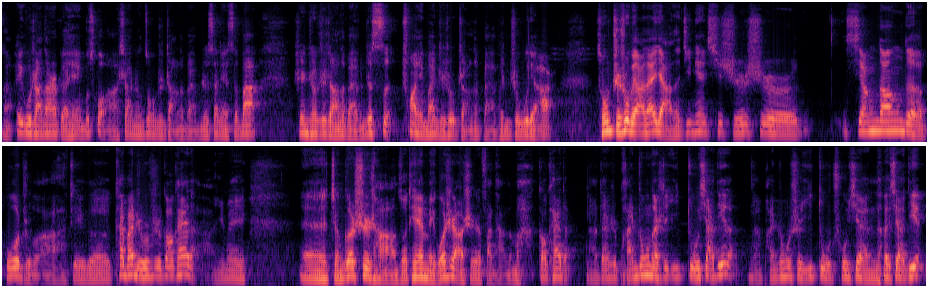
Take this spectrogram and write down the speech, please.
啊。A 股上当然表现也不错啊，上证综指涨了百分之三点四八，深成指涨了百分之四，创业板指数涨了百分之五点二。从指数表上来讲呢，今天其实是相当的波折啊。这个开盘指数是高开的啊，因为呃整个市场昨天美国市场是反弹了嘛，高开的啊，但是盘中呢是一度下跌的啊，盘中是一度出现了下跌。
